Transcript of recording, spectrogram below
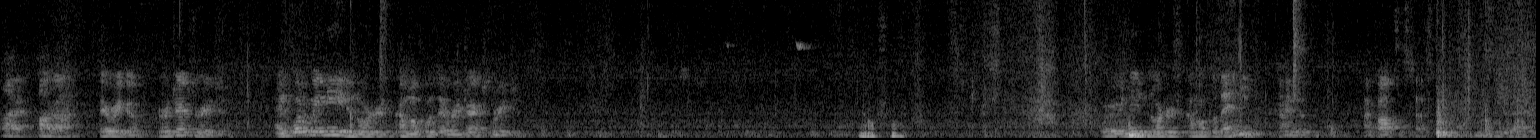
R, RR, There we go, the rejection region. And what do we need in order to come up with a rejection region? Alpha. What do we need in order to come up with any kind of hypothesis test? Z value.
